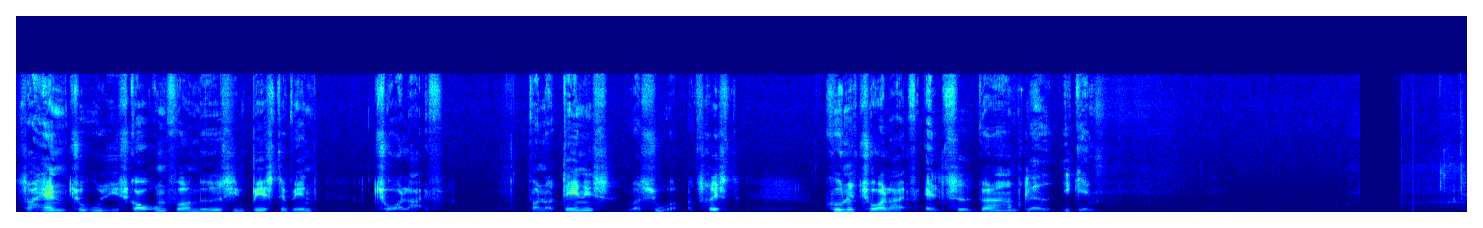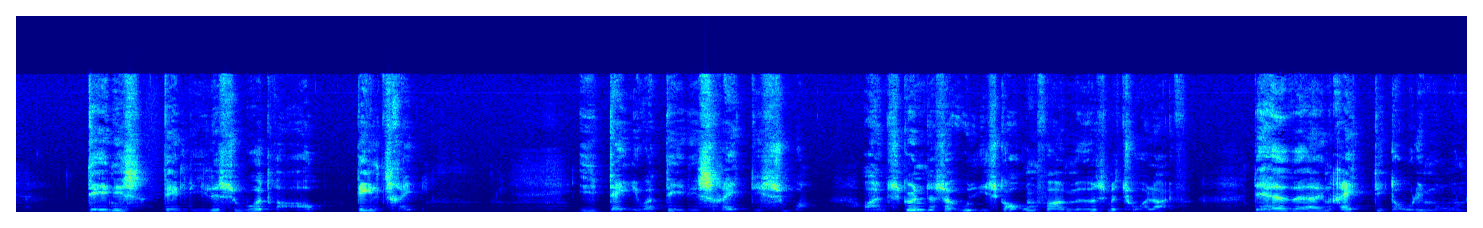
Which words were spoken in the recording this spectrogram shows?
Så han tog ud i skoven for at møde sin bedste ven, Thorleif for når Dennis var sur og trist, kunne Torleif altid gøre ham glad igen. Dennis, den lille sure drage, del 3. I dag var Dennis rigtig sur, og han skyndte sig ud i skoven for at mødes med Torleif. Det havde været en rigtig dårlig morgen.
